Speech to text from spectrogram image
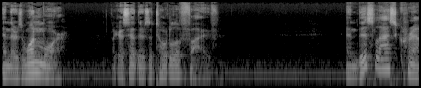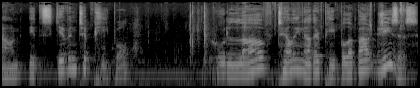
And there's one more. Like I said, there's a total of five. And this last crown, it's given to people who love telling other people about Jesus.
